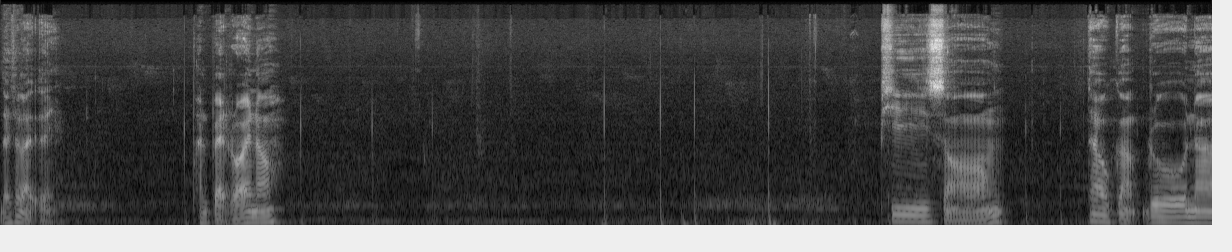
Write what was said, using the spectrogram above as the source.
ได้เท่าไหร่เอ่ย1,800เนาะ P 2เท่ากับโรน้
